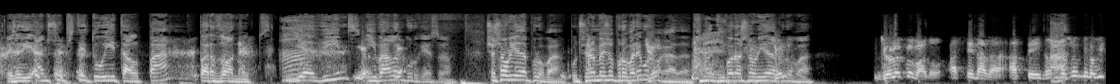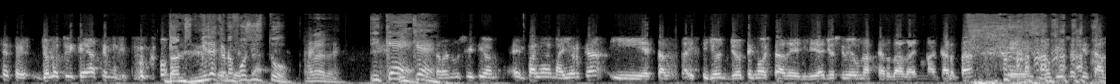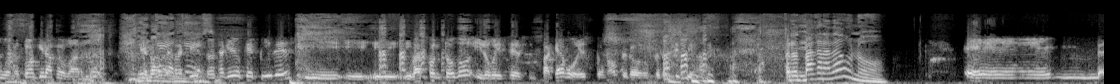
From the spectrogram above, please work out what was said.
És a dir, han substituït el pa per dònut. Ah. I a dins hi va l'hamburguesa. Això s'hauria de provar. Potser només ho provarem una vegada, però s'hauria de provar. Yo lo he probado hace nada, hace no, no sé dónde lo viste, pero yo lo tuiteé hace muy poco. Doncs mira, que no fossis tu. Veure. ¿Y qué? ¿Y qué? Estaba en un sitio en Palma de Mallorca y estaba, es que yo, yo tengo esta debilidad, yo si veo una cerdada en una carta, eh, no pienso que está bueno, tengo que ir a probarlo. ¿Qué, es aquello que pides y, y- y- y vas con todo y luego dices, ¿para qué hago esto? no? Pero, pero sí, sí. Però et va agradar o no? Eh,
